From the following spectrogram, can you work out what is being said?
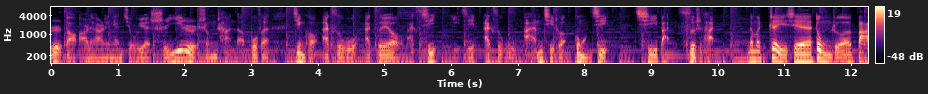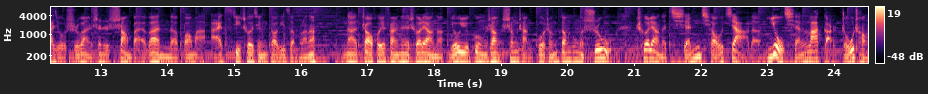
日到二零二零年九月十一日生产的部分进口 X 五、X 六、X 七以及 X 五 M 汽车，共计七百四十台。那么这些动辄八九十万甚至上百万的宝马 XG 车型到底怎么了呢？那召回范围内的车辆呢？由于供应商生产过程当中的失误，车辆的前桥架的右前拉杆轴承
